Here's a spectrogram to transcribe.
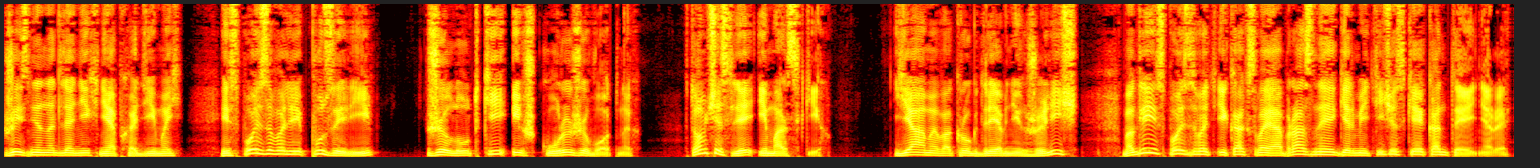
жизненно для них необходимой, использовали пузыри, желудки и шкуры животных, в том числе и морских. Ямы вокруг древних жилищ могли использовать и как своеобразные герметические контейнеры,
